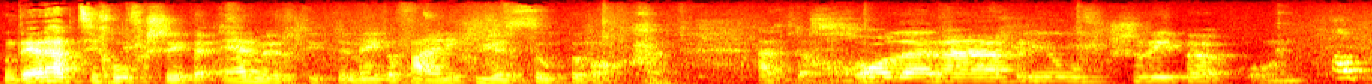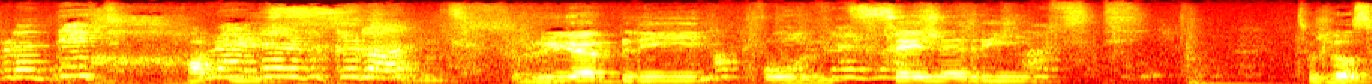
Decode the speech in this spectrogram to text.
Und er hat sich aufgeschrieben, er möchte heute eine mega feine Gemüsesuppe machen. Er hat ein Kohlenräbli aufgeschrieben und Kabis und Rüebli und Sellerie. Zum Schluss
